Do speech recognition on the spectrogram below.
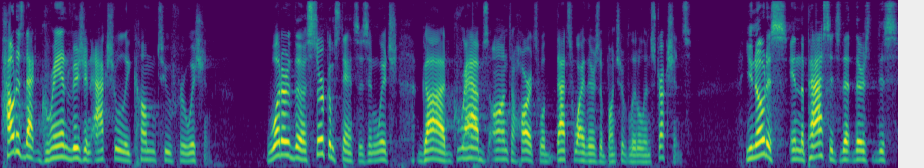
how does that grand vision actually come to fruition? What are the circumstances in which God grabs onto hearts? Well, that's why there's a bunch of little instructions. You notice in the passage that there's this,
